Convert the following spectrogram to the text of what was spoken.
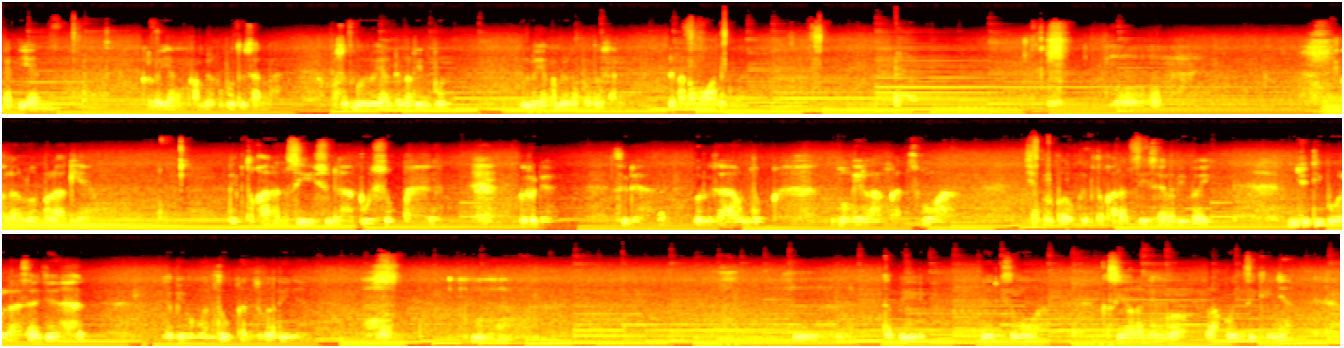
At the end lo yang ambil keputusan lah. Maksud gue lo yang dengerin pun lo yang ambil keputusan dengan omongan gue lalu apa lagi ya. Cryptocurrency sudah busuk. Gue udah sudah berusaha untuk menghilangkan semua. Yang berbau cryptocurrency saya lebih baik judi bola saja. Lebih menguntungkan sepertinya. Hmm. Hmm. tapi dari semua kesialan yang gue lakuin sih kayaknya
